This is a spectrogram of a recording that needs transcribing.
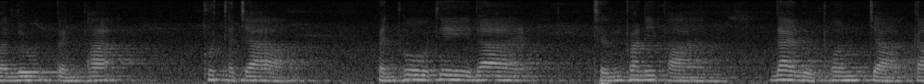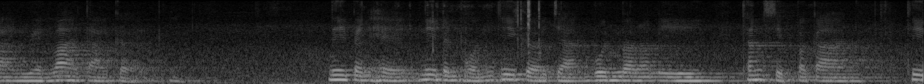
บรรลุเป็นพระพุทธเจ้า เป็นผู้ที่ได้ถึงพระนิพพาน ได้หลุดพ้นจากการเวียนว่ายตายเกิด นี่เป็นเหตุนี่เป็นผลที่เกิดจากบุญบารมีทั้งสิบประการที่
